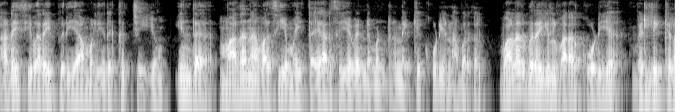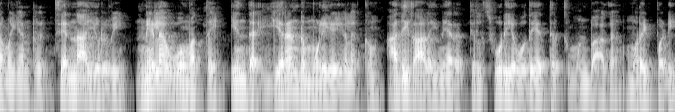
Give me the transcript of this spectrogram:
கடைசி வரை பிரியாமல் இருக்கச் செய்யும் இந்த மதன வசியமை தயார் செய்ய வேண்டும் என்று நினைக்கக்கூடிய நபர்கள் வளர்பிறையில் வரக்கூடிய வெள்ளிக்கிழமை அன்று சென்னாயுருவி நில ஊமத்தை இந்த இரண்டு மூலிகைகளுக்கும் அதிகாலை நேரத்தில் சூரிய உதயத்திற்கு முன்பாக முறைப்படி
